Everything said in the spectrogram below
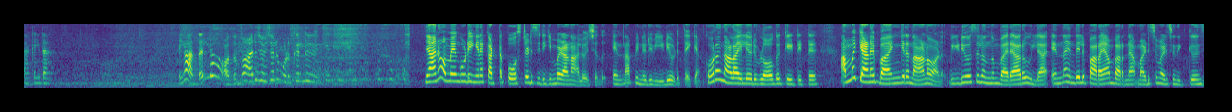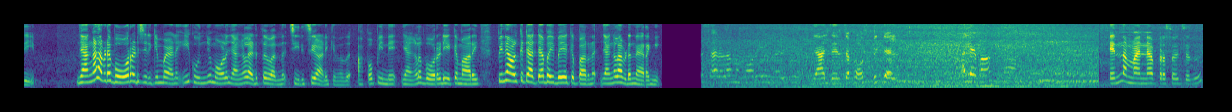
Taka ഇതാ. അയ്യോ അതല്ലോ. അതൊന്നും ആര് ചോദിച്ചാലും കൊടുക്കല്ലേ. ഞാനും അമ്മയും കൂടി ഇങ്ങനെ കട്ട പോസ്റ്റ് അടിച്ചിരിക്കുമ്പോഴാണ് ആലോചിച്ചത്. എന്നാൽ പിന്നെ ഒരു വീഡിയോ എടുത്തേക്കാം. കുറേ നാളായില്ലേ ഒരു വ്ളോഗൊക്കെ ഇട്ടിട്ട്. അമ്മയ്ക്കാണെങ്കിൽ ഭയങ്കര നാണമാണ്. വീഡിയോസിലൊന്നും വരാറുമില്ല. എന്നാൽ എന്തെങ്കിലും പറയാൻ പറഞ്ഞാൽ മടിച്ച് മടിച്ച് നിൽക്കുകയും ചെയ്യും. ഞങ്ങൾ അവിടെ ബോറടിച്ചിരിക്കുമ്പോഴാണ് ഈ കുഞ്ഞു മോൾ ഞങ്ങളടുത്ത് വന്ന് ചിരിച്ച് കാണിക്കുന്നത്. അപ്പോൾ പിന്നെ ഞങ്ങൾ ബോറടിയൊക്കെ മാറി. പിന്നെ അവൾക്ക് ടാറ്റാ ബൈ ബൈ ഒക്കെ പറഞ്ഞ് ഞങ്ങൾ അവിടെ നിന്ന് ഇറങ്ങി ഞാൻ ജനിച്ച ഹോസ്പിറ്റൽ. അല്ലേ മാ? എന്നമ്മ എന്നെ പ്രസവിച്ചത്?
